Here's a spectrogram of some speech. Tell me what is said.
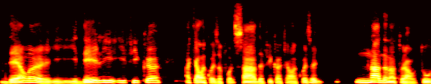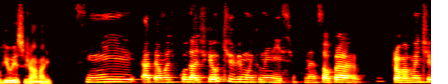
dela e, e dele e fica aquela coisa forçada, fica aquela coisa nada natural. Tu viu isso já, Mari? Sim, até uma dificuldade que eu tive muito no início, né? Só para provavelmente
